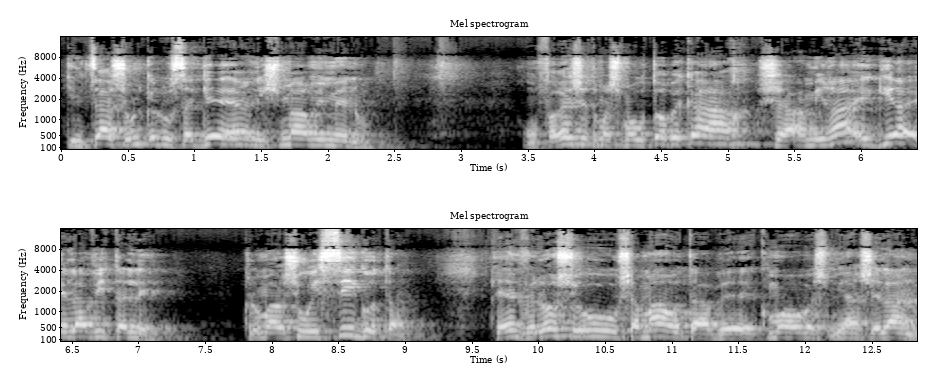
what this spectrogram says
תמצא שאונקלוס הגר נשמר ממנו. הוא מפרש את משמעותו בכך שהאמירה הגיעה אליו יתעלה, כלומר שהוא השיג אותה, כן, ולא שהוא שמע אותה כמו בשמיעה שלנו.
